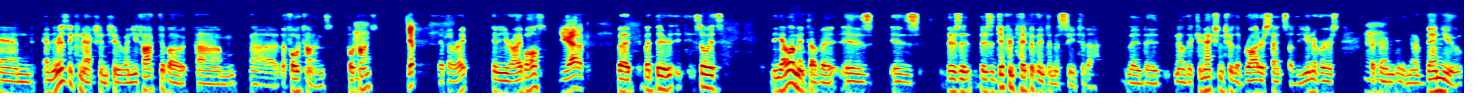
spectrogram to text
and and there is a connection to when you talked about um, uh, the photons, mm-hmm. photons. Mm-hmm. Yep. Get that right? Hitting your eyeballs. You got it. But but there, so it's the element of it is is there's a there's a different type of intimacy to that. The the you know the connection to the broader sense of the universe mm-hmm. but then in a venue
